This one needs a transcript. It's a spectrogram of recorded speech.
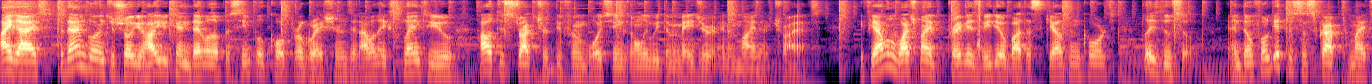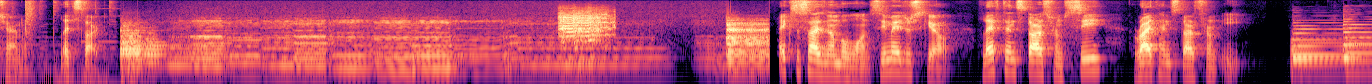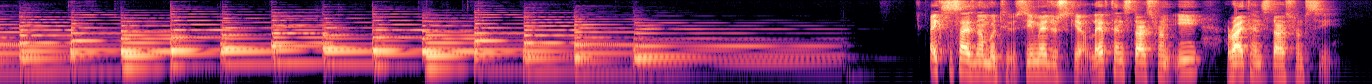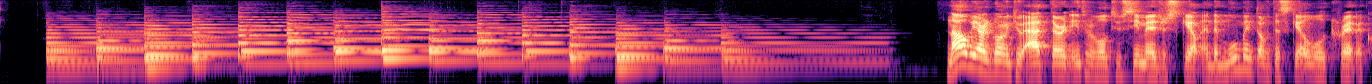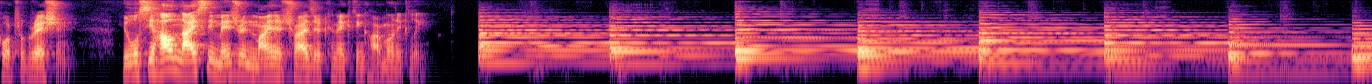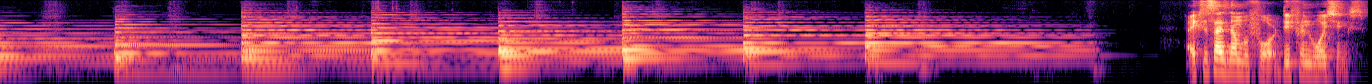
Hi guys, today I'm going to show you how you can develop the simple chord progressions and I will explain to you how to structure different voicings only with a major and a minor triads. If you haven't watched my previous video about the scales and chords, please do so. And don't forget to subscribe to my channel. Let's start. Exercise number one, C major scale. Left hand starts from C, right hand starts from E. Exercise number two, C major scale. Left hand starts from E, right hand starts from C. Now we are going to add third interval to C major scale and the movement of the scale will create a chord progression. You will see how nicely major and minor triads are connecting harmonically. Exercise number four, different voicings.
